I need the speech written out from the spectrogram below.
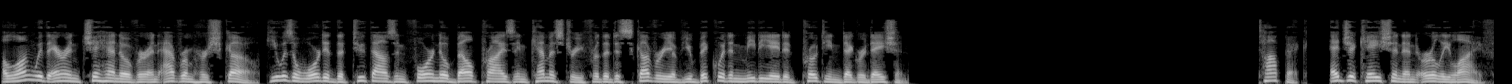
Along with Aaron Ciechanover and Avram Hershko, he was awarded the 2004 Nobel Prize in Chemistry for the discovery of ubiquitin-mediated protein degradation. Education and early life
